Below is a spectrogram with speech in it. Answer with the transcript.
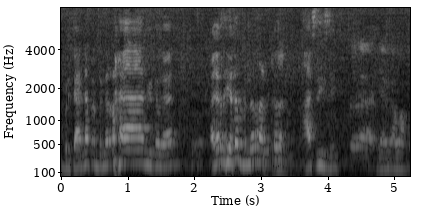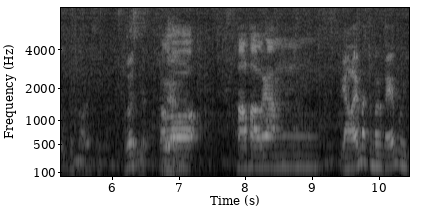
bercanda apa beneran gitu kan. Akhirnya ternyata beneran itu asli sih. Itu jaga waktu itu banget sih. Terus kalau hal-hal yang yang lain mah cuma kayak menurut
